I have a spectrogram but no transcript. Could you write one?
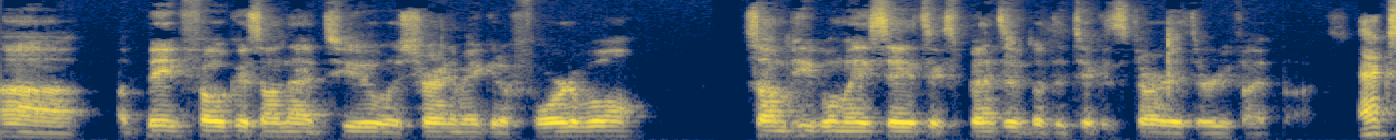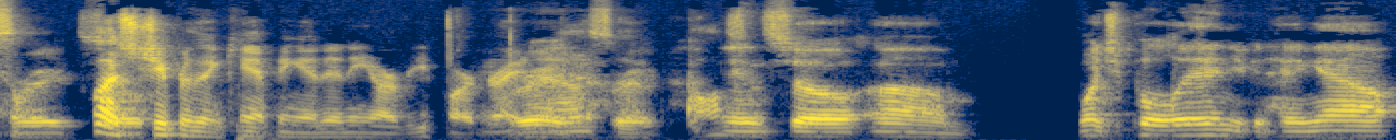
Uh, a big focus on that too was trying to make it affordable. Some people may say it's expensive, but the tickets start at thirty five bucks. Excellent. Right. Well, so- that's cheaper than camping at any RV park right, Right, now. right. So awesome. And so um, once you pull in, you can hang out.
